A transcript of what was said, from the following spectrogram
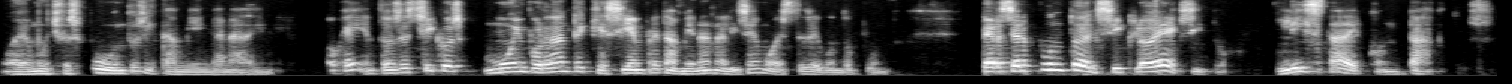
mueve muchos puntos y también gana dinero. ¿Ok? Entonces, chicos, muy importante que siempre también analicemos este segundo punto. Tercer punto del ciclo de éxito, lista de contactos.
